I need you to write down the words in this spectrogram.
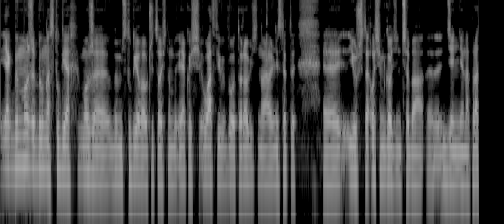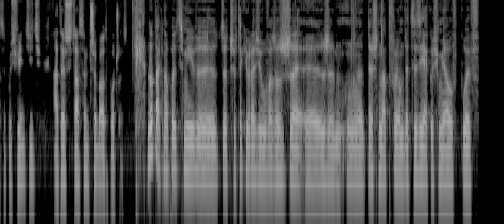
jakbym może był na studiach, może bym studiował czy coś, no jakoś łatwiej by było to robić, no ale niestety e, już te 8 godzin trzeba e, dziennie na pracę poświęcić, a też czasem trzeba odpocząć. No tak, no powiedz mi, czy w takim razie uważasz, że, e, że też na twoją decyzję jakoś miał wpływ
